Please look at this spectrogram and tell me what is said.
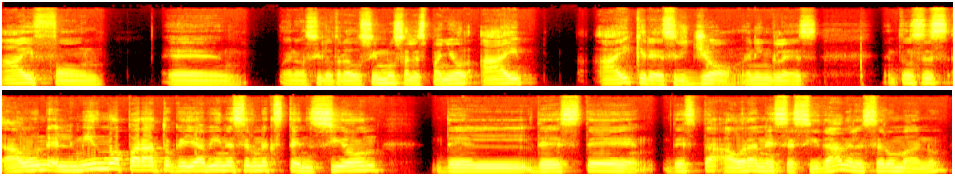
iPhone. bueno, si lo traducimos al español, i, i quiere decir yo en inglés. Entonces, aún el mismo aparato que ya viene a ser una extensión de, este, de esta ahora necesidad en el ser humano,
